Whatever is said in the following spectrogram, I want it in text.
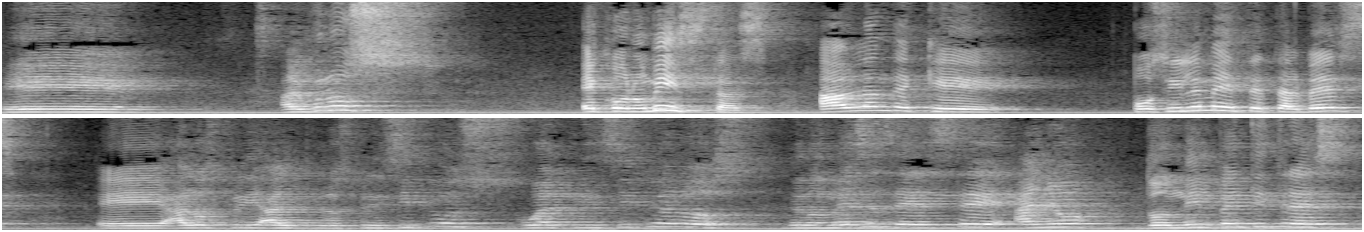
eh, algunos economistas hablan de que posiblemente tal vez eh, a, los, a, los, principios o al principio de los, de los meses de este año 2023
